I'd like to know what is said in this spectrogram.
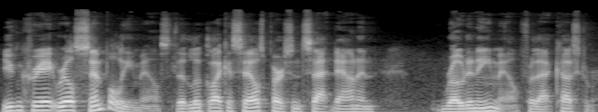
you can create real simple emails that look like a salesperson sat down and wrote an email for that customer.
